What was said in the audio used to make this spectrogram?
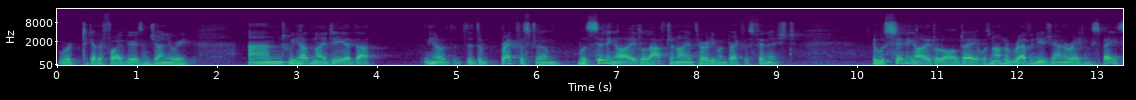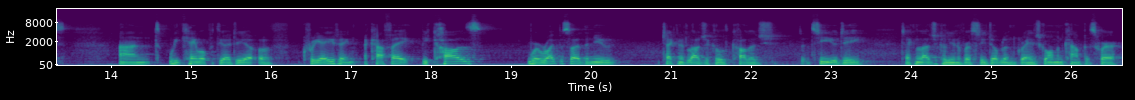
We're together five years in January, and we had an idea that you know the, the, the breakfast room was sitting idle after 9:30 when breakfast finished. It was sitting idle all day. It was not a revenue generating space, and we came up with the idea of creating a cafe because we're right beside the new technological college, the TUD, Technological University Dublin, Grangegorman campus, where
